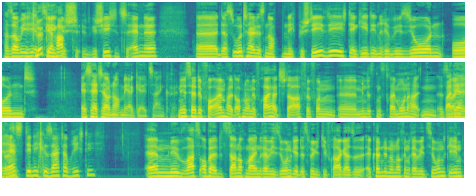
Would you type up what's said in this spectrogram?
Pass auf, ich Glück erzähle Gesch Geschichte zu Ende. Äh, das Urteil ist noch nicht bestätigt. Er geht in Revision und es hätte auch noch mehr Geld sein können. Nee, es hätte vor allem halt auch noch eine Freiheitsstrafe von äh, mindestens drei Monaten äh, War der können. Rest, den ich gesagt habe, richtig? Ähm, nö, was, ob er jetzt da nochmal in Revision geht, ist wirklich die Frage. Also er könnte nur noch in Revision gehen,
